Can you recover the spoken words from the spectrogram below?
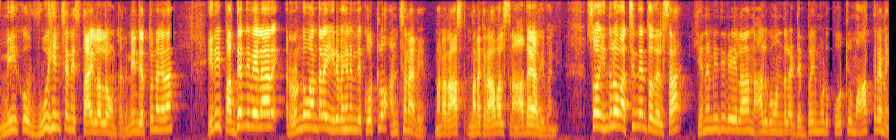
మీకు ఊహించని స్థాయిలలో ఉంటుంది. నేను చెప్తున్నా కదా ఇది పద్దెనిమిది వేల రెండు వందల ఇరవై ఎనిమిది కోట్లు అంచనా వ్యయం మన రాష్ట్ర మనకు రావాల్సిన ఆదాయాలు ఇవన్నీ. సో ఇందులో వచ్చింది ఎంతో తెలుసా? ఎనిమిది వేల నాలుగు వందల డెబ్బై మూడు కోట్లు మాత్రమే.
